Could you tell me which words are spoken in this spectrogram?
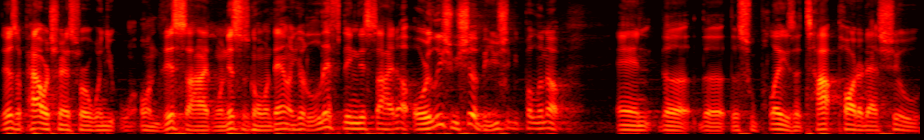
there's a power transfer when you on this side. When this is going down, you're lifting this side up, or at least you should be. You should be pulling up. And the the the Suplest, the top part of that shoe,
